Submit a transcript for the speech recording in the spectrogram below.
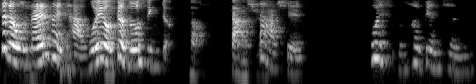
这个我们还是可以谈，我也有更多心得。好，大学。大学为什么会变成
